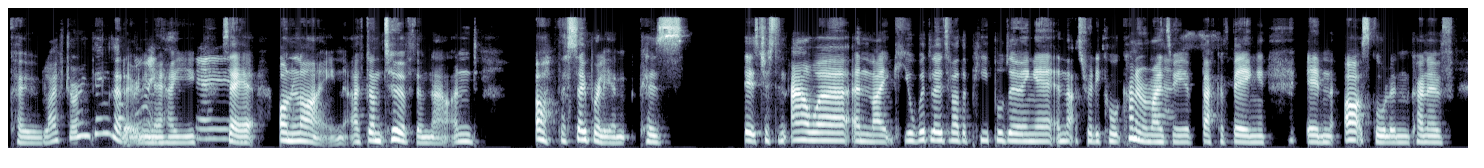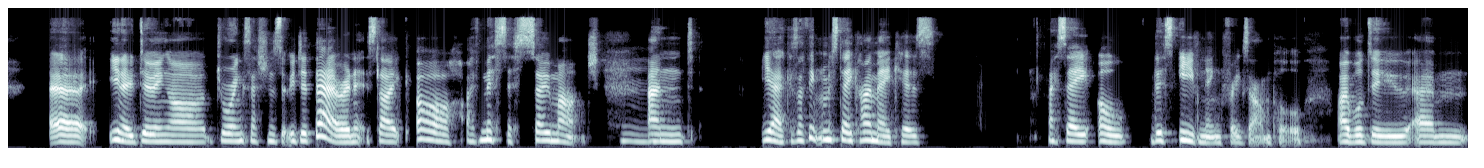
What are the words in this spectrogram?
co life drawing things. I Oh, don't really know how you Yeah, yeah, say yeah. it online. I've done two of them now and oh, they're so brilliant because it's just an hour and like you're with loads of other people doing it and that's really cool. It kind of reminds me of back of being in art school and kind of uh you know doing our drawing sessions that we did there and it's like oh I've missed this so much Mm. and yeah because I think the mistake I make is I say oh this evening for example I will do um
